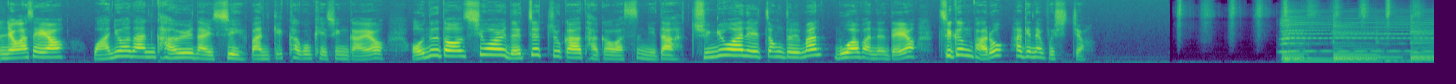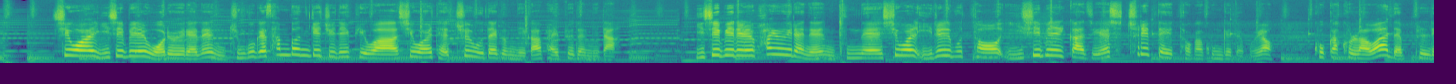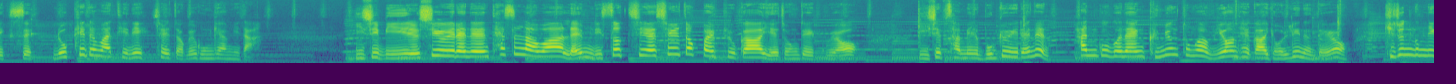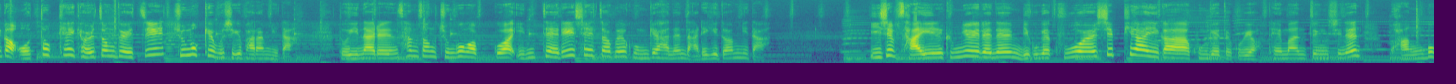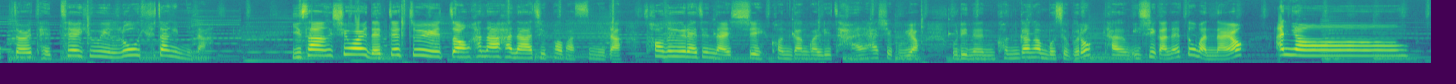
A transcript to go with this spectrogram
안녕하세요. 완연한 가을 날씨 만끽하고 계신가요? 어느덧 10월 넷째 주가 다가왔습니다. 중요한 일정들만 모아봤는데요. 지금 바로 확인해 보시죠. 10월 20일 월요일에는 중국의 3분기 GDP와 10월 대출 우대 금리가 발표됩니다. 21일 화요일에는 국내 10월 1일부터 20일까지의 수출입 데이터가 공개되고요. 코카콜라와 넷플릭스, 로키드 마틴이 실적을 공개합니다. 22일 수요일에는 테슬라와 램 리서치의 실적 발표가 예정돼 있고요. 23일 목요일에는 한국은행 금융통화위원회가 열리는데요. 기준금리가 어떻게 결정될지 주목해 보시기 바랍니다. 또 이날은 삼성중공업과 인텔이 실적을 공개하는 날이기도 합니다. 24일 금요일에는 미국의 9월 CPI가 공개되고요. 대만 증시는 광복절 대체 휴일로 휴장입니다. 이상 10월 넷째 주 일정 하나하나 짚어봤습니다. 서늘해진 날씨 건강 관리 잘 하시고요. 우리는 건강한 모습으로 다음 이 시간에 또 만나요. 안녕!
